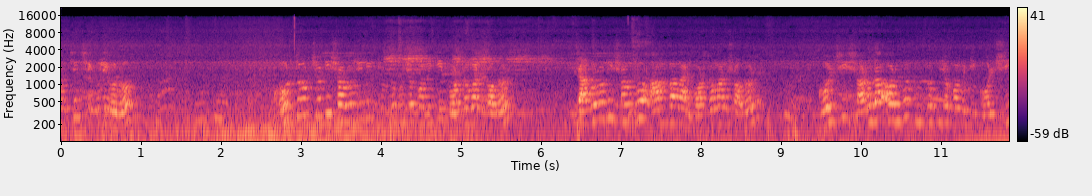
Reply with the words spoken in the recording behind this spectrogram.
করছেন সেগুলি হলো ঘোরদৌর্যটি সর্বজনীন দুর্গাপুজো কমিটি, বর্ধমান সদর, জাগরণী সংঘ, আমবাগান, বর্ধমান সদর গলসি সারদা অর্ঘ দুর্গাপুজো কমিটি গলসি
